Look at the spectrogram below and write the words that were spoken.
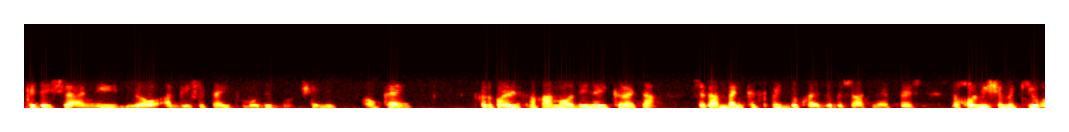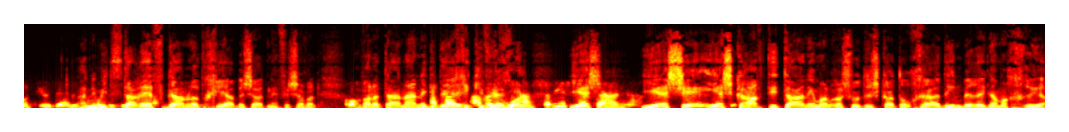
כדי שאני לא אגיש את ההתמודדות שלי, אוקיי? קודם כל, אני שמחה מאוד, הנה הקראת. שגם בן כספית דוחה את זה בשעת נפש, וכל מי שמכיר אותי יודע אני מצטרף גם לדחייה בשעת נפש, אבל, אוקיי. אבל הטענה נגדך היא כביכול, יש, יש, יש קרב טיטנים על רשות לשכת עורכי הדין ברגע מכריע.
